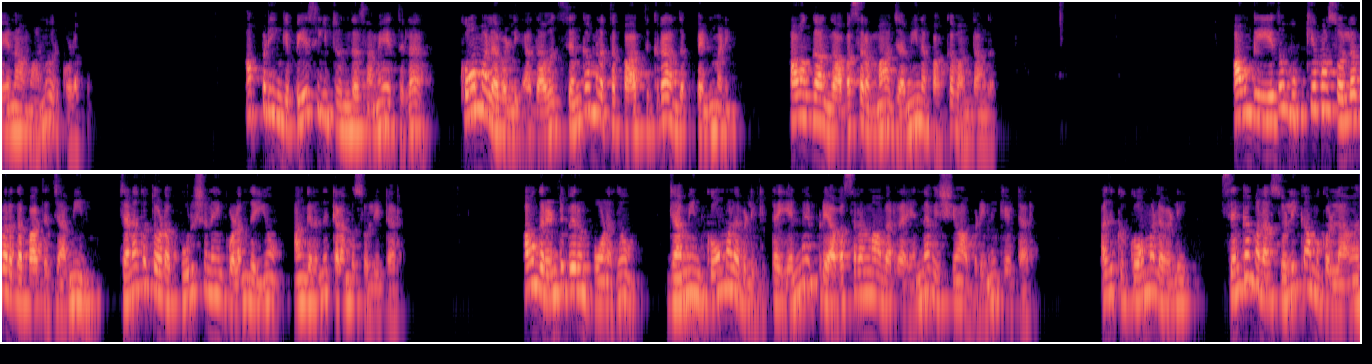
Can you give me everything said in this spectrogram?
வேணாமான்னு ஒரு குழப்பம். அப்படி இங்க பேசிக்கிட்டு இருந்த சமயத்துல கோமலவள்ளி அதாவது செங்கமலத்தை பாத்துக்கிற அந்த பெண்மணி அவங்க அங்க அவசரமா ஜமீனை பார்க்க வந்தாங்க. அவங்க ஏதோ முக்கியமா சொல்ல வரத பார்த்த ஜமீன் ஜனகத்தோட புருஷனையும் குழந்தையும் அங்கிருந்து கிளம்ப சொல்லிட்டாரு. அவங்க ரெண்டு பேரும் போனதும் ஜமீன் கோமலவெளி கிட்ட என்ன இப்படி அவசரமா வர்ற? என்ன விஷயம்? அப்படின்னு கேட்டாரு. அதுக்கு கோமலவெளி செங்கமலம் சொல்லிக்காம கொள்ளாம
